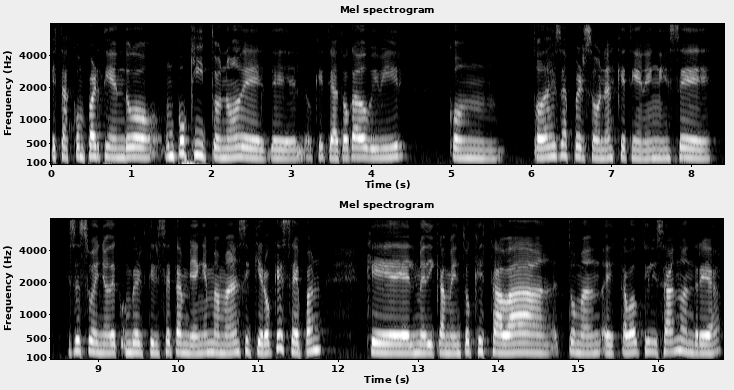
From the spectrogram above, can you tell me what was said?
estás compartiendo un poquito ¿no? de, de, lo que te ha tocado vivir con todas esas personas que tienen ese, ese sueño de convertirse también en mamás. Y quiero que sepan que el medicamento que estaba tomando, estaba utilizando Andrea,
